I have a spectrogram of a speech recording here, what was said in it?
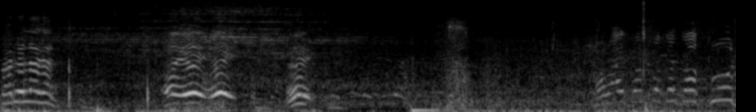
বাইরে লাগান। এই এই এই। এই। সবাই কমপক্ষে দশ ফুট।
